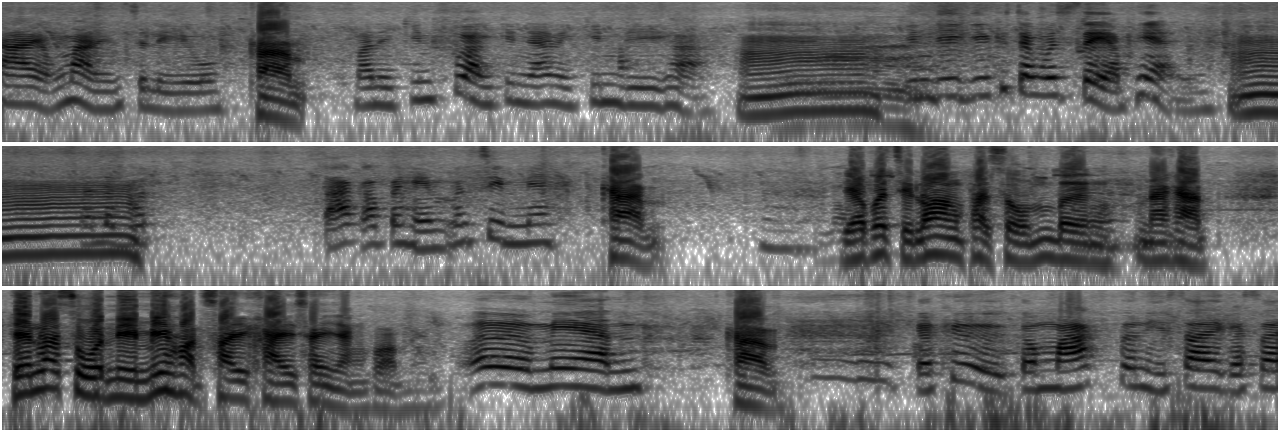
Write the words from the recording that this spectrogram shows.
ทายออกมานี่มันจะเหลวครับมานี่กินเฟื่องกินหยังนี่กินดีค่ะ อืมกินดีกินคือจังมันแสบเพียงอืถ้าสมมมุติตักเอาไปให้มันซิมเนี่ยครับ เดี๋ยวเพิ่นสิลองผสมเบิงนะครับ เห็นว่าสูตรนี่มีฮอตใส่ไข่ใส่หยังพร้อมเออแม่นครับ ก็คือก็มักตัวนี้ใส่ก็ใส่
